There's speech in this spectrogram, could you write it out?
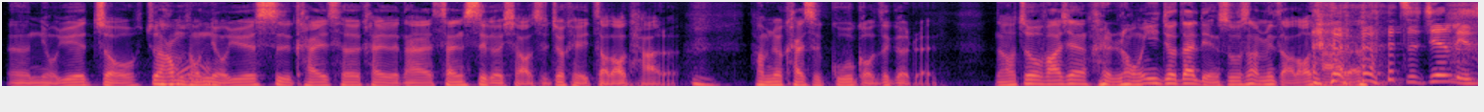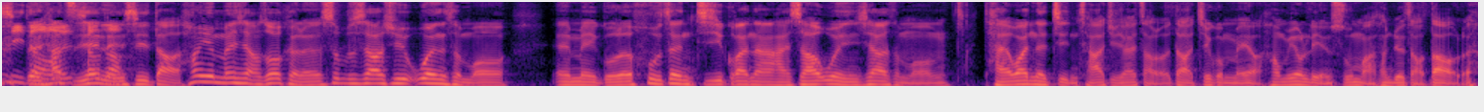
呃纽约州，就他们从纽约市开车开个大概三四个小时就可以找到他了。嗯，他们就开始 Google 这个人，然后最后发现很容易就在脸书上面找到他了，直接联系到，他直接联系到。他原本想说，可能是不是要去问什么，呃，美国的户政机关啊，还是要问一下什么台湾的警察局才找得到？结果没有，他们用脸书马上就找到了。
